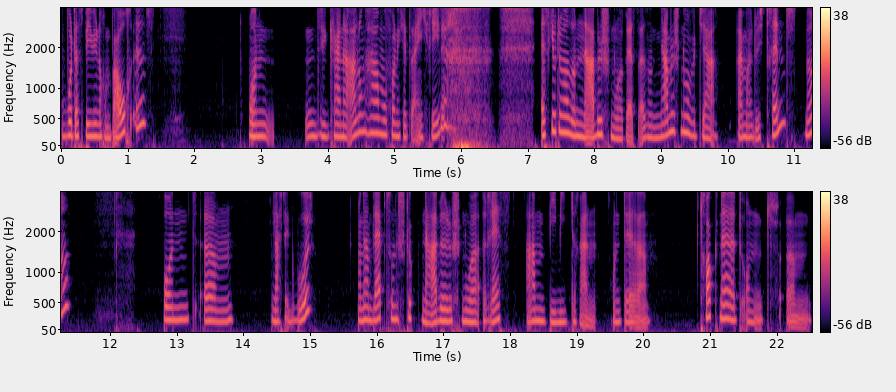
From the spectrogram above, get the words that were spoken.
wo das Baby noch im Bauch ist und sie keine Ahnung haben, wovon ich jetzt eigentlich rede. Es gibt immer so einen Nabelschnurrest. Also die Nabelschnur wird ja einmal durchtrennt, ne? Und ähm, nach der Geburt. Und dann bleibt so ein Stück Nabelschnurrest am Baby dran. Und der trocknet und ähm,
